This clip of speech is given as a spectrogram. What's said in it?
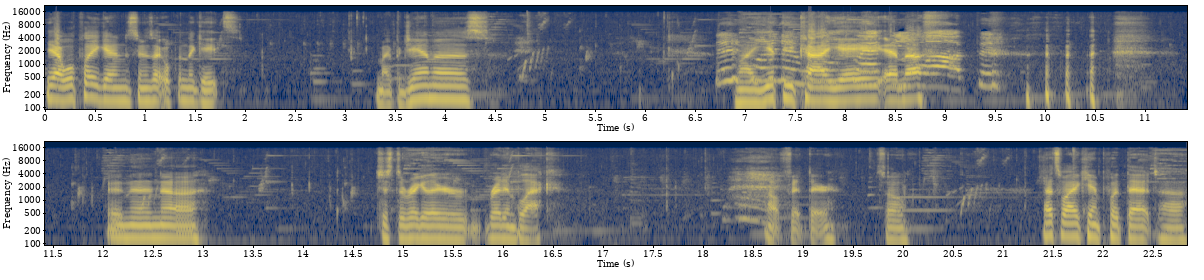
Yeah, we'll play again as soon as I open the gates. My pajamas. This My yippee ki-yay, MF. And then uh, just a regular red and black outfit there. So that's why I can't put that uh,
